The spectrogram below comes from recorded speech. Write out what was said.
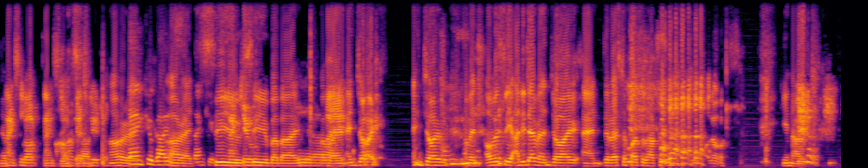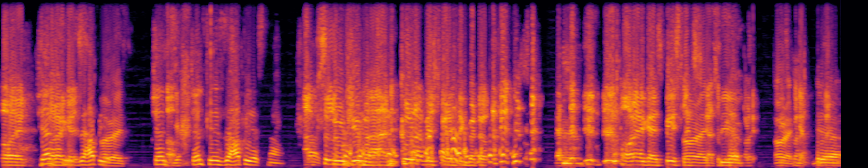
Yep. Thanks a lot. Thanks a lot. Awesome. Catch you later. All right. Thank you, guys. All right. Thank you. See you. Thank you. See you. Bye bye. Yeah. Bye bye. Bye. Enjoy. Enjoy. I mean, obviously, Adidev enjoy, and the rest of us will have to, to follow. You know. All right. All right, Chelsea guys. is the happiest. All right. Chelsea, Yeah. Chelsea is the happiest now. Absolutely, man. Could have wished for anything better. All right, guys. Peace. Let's All right, catch see later. you. All right. All right. Yeah. Yeah.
